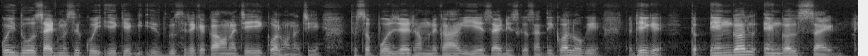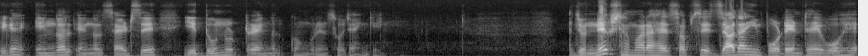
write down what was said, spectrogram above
कोई दो साइड में से कोई एक एक दूसरे का क्या होना चाहिए इक्वल होना चाहिए। तो सपोज़ जैट हमने कहा कि ये साइड इसके साथ इक्वल हो गई तो ठीक है। तो एंगल एंगल साइड ठीक है? एंगल एंगल साइड से ये दोनों ट्राइंगल कॉन्ग्रेंस हो जाएँगे। जो नेक्स्ट हमारा है सबसे ज़्यादा इम्पोर्टेंट है वो है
